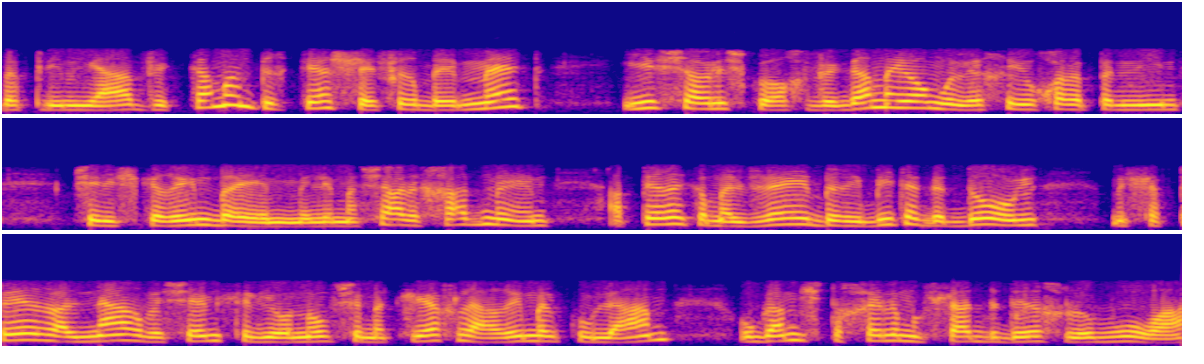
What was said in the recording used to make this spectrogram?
בפנימייה, וכמה מפרקי הספר באמת אי אפשר לשכוח, וגם היום עולה חיוך על הפנים כשנזכרים בהם. למשל, אחד מהם, הפרק המלווה בריבית הגדול, מספר על נער בשם סליונוב שמצליח להרים על כולם, הוא גם משתחל למוסד בדרך לא ברורה,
